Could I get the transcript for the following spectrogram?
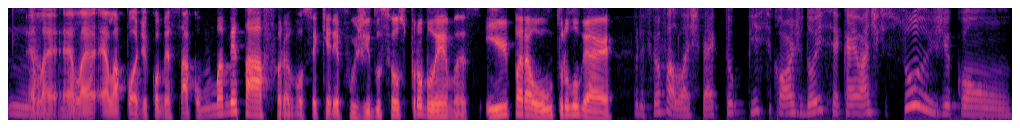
Não, ela, não. ela, ela pode começar como uma metáfora, você querer fugir dos seus problemas, ir para outro lugar. Por isso que eu falo, o aspecto psicológico do Isekai eu acho que surge com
